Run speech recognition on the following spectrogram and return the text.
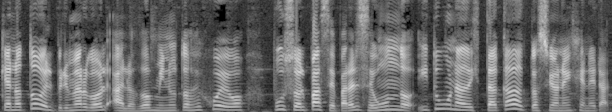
que anotó el primer gol a los dos minutos de juego, puso el pase para el segundo y tuvo una destacada actuación en general.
